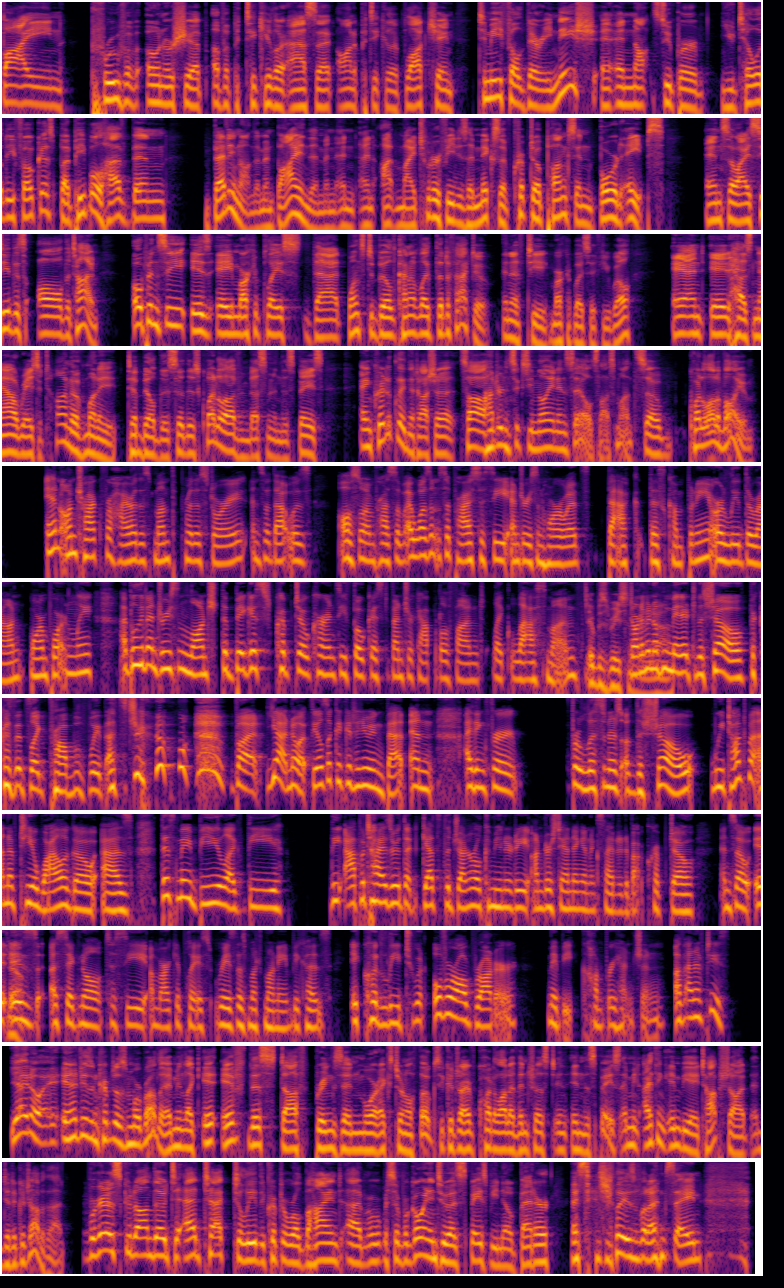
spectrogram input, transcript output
buying proof of ownership of a particular asset on a particular blockchain to me felt very niche and, and not super utility focused, but people have been betting on them and buying them. And, and, and I- my Twitter feed is a mix of crypto punks and bored apes. And so I see this all the time. OpenSea is a marketplace that wants to build kind of like the de facto NFT marketplace, if you will. And it has now raised a ton of money to build this. So there's quite a lot of investment in this space. And critically, Natasha saw 160 million in sales last month. So quite a lot of volume. and on track for higher this month per the story. And so that was also impressive. I wasn't surprised to see Andreessen Horowitz back this company or lead the round. More importantly, I believe Andreessen launched the biggest cryptocurrency focused venture capital fund like last month. It was recently. Don't even know if yeah. we made it to the show because it's like probably that's true. but yeah, no, it feels like a continuing bet. And I think for for listeners of the show, we talked about NFT a while ago as this may be like the the appetizer that gets the general community understanding and excited about crypto. And so it is Yeah. a signal to see a marketplace raise this much money because it could lead to an overall broader maybe comprehension of NFTs. Yeah, I know. NFTs and cryptos more broadly. I mean, like, if this stuff brings in more external folks, it could drive quite a lot of interest in, in the space. I mean, I think NBA Top Shot did a good job of that. We're going to scoot on, though, to ed tech to leave the crypto world behind. Uh, we're- so we're going into a space we know better, essentially, is what I'm saying.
